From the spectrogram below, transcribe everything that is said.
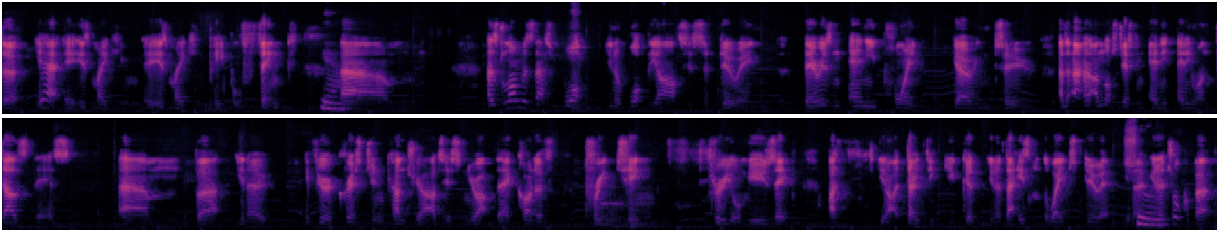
that yeah, it is making it is making people think. Yeah. Um, as long as that's what you know what the artists are doing, there isn't any point going to. And I'm not suggesting any anyone does this, um, but you know, if you're a Christian country artist and you're up there kind of preaching through your music, I you know I don't think you could. You know that isn't the way to do it. You know, you know talk about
